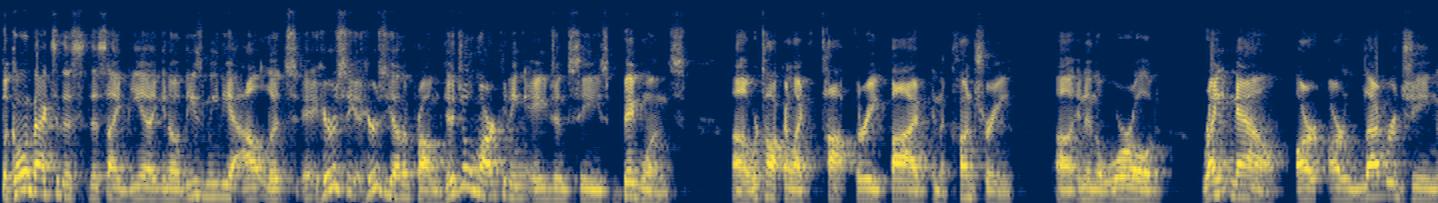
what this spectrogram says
but going back to this this idea, you know, these media outlets. Eh, here's the here's the other problem: digital marketing agencies, big ones. Uh, we're talking like top three, five in the country uh, and in the world right now are are leveraging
